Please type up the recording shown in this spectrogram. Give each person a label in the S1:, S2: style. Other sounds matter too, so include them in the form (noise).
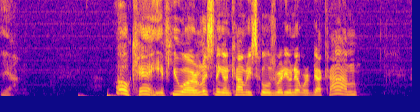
S1: Yeah. Okay, if you are listening on ComedySchoolsRadioNetwork.com,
